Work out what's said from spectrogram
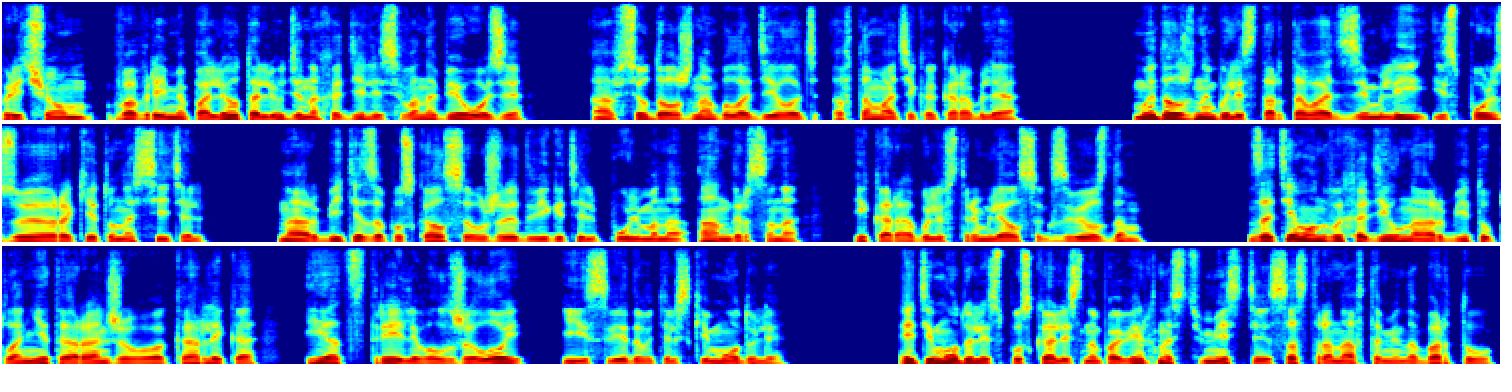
Причем во время полета люди находились в анабиозе, а все должна была делать автоматика корабля. Мы должны были стартовать с Земли, используя ракету-носитель. На орбите запускался уже двигатель Пульмана Андерсона, и корабль устремлялся к звездам. Затем он выходил на орбиту планеты оранжевого карлика и отстреливал жилой и исследовательский модули. Эти модули спускались на поверхность вместе с астронавтами на борту.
